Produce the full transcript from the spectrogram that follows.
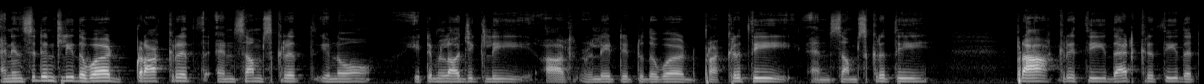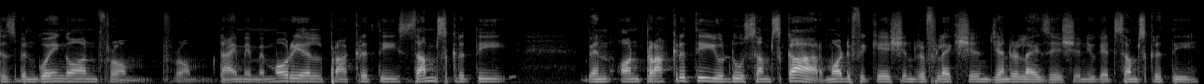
And incidentally, the word Prakrit and Sanskrit, you know, etymologically are related to the word Prakriti and Samskriti. Prakriti, that Kriti that has been going on from from time immemorial, Prakriti, Samskriti. When on Prakriti you do samskar, modification, reflection, generalization, you get Samskriti.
